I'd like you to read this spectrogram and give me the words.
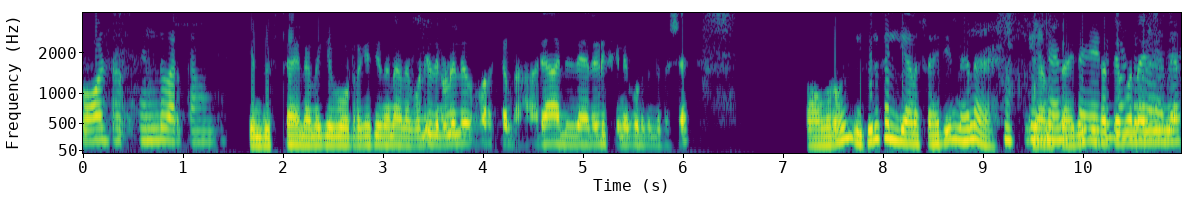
ബോർഡർ എന്ത് വർക്കാണ് എന്ത് സ്റ്റൈലാന്നൊക്കെ ബോർഡർ ഒക്കെ ചെയ്താൽ അതേപോലെ ഇതിനുള്ളിൽ വർക്കണ്ട ഒരു ആലുവേല ഡിസൈൻ കൊടുത്തിട്ടുണ്ട്. പക്ഷെ ഓവറോൾ ഇതൊരു കല്യാണ സാരി തന്നെ അല്ലേ? കല്യാണ സാരി സത്യം പറഞ്ഞു കഴിഞ്ഞാൽ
